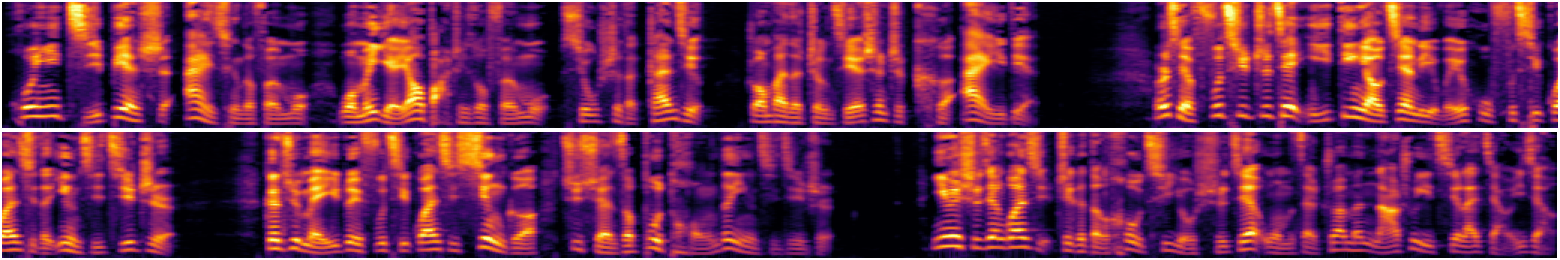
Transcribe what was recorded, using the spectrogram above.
婚姻即便是爱情的坟墓，我们也要把这座坟墓修饰的干净，装扮的整洁甚至可爱一点。而且夫妻之间一定要建立维护夫妻关系的应急机制，根据每一对夫妻关系性格去选择不同的应急机制。因为时间关系，这个等后期有时间我们再专门拿出一期来讲一讲。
